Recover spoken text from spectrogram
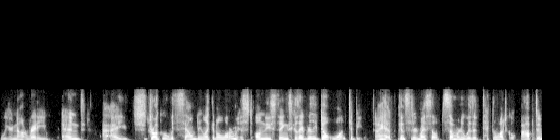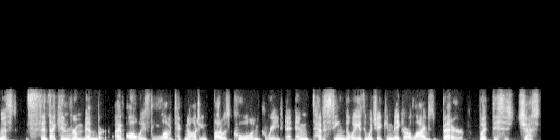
We are not ready. And I, I struggle with sounding like an alarmist on these things because I really don't want to be. I have considered myself someone who is a technological optimist since I can remember. I've always loved technology and thought it was cool and great and, and, have seen the ways in which it can make our lives better. But this is just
